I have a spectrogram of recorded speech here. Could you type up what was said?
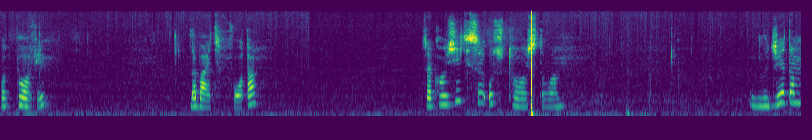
Вот профиль. Добавить фото. Загрузить с устройства. Где там?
